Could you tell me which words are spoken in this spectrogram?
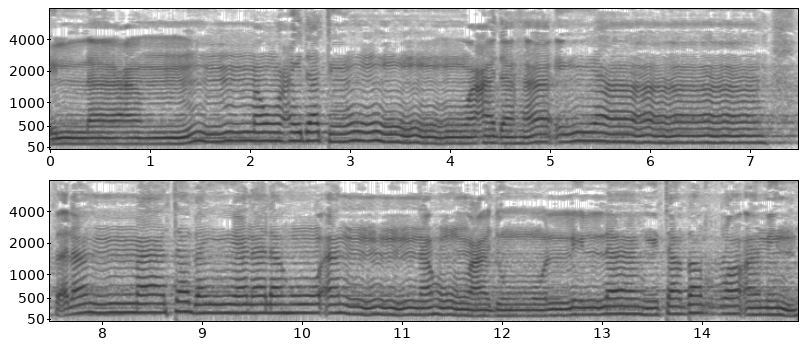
إلا عن موعدة وعدها إياه. فلما تبين له أنه عدو لله تبرأ منه.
